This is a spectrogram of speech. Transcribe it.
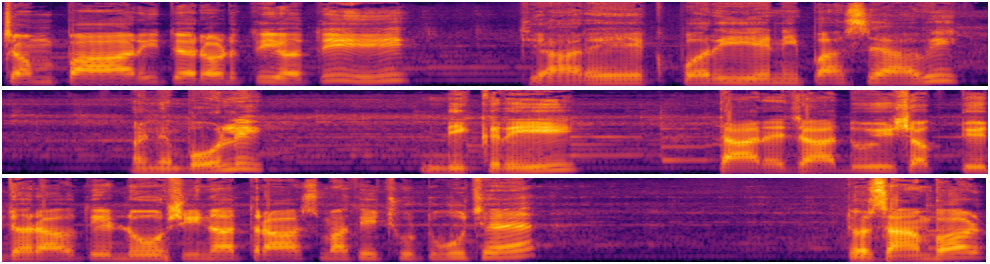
ચંપા આ રીતે રડતી હતી, ત્યારે એક પરી એની પાસે આવી અને બોલી, દીકરી, તારે જાદુઈ શક્તિ ધરાવતી ડોશીના ત્રાસમાંથી છૂટવું છે? તો સાંભળ,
